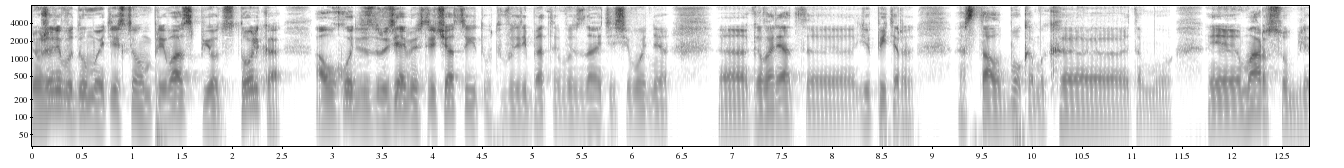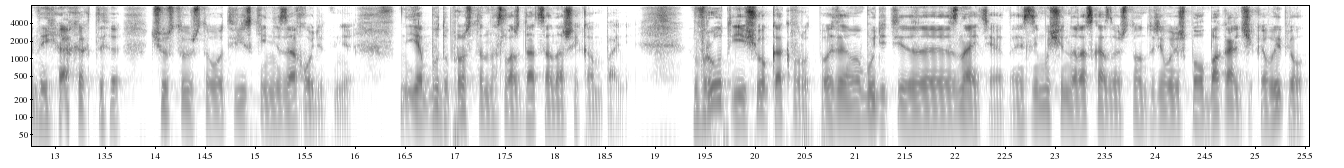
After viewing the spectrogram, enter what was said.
Неужели вы думаете, если он при вас пьет столько, а уходит с друзьями встречаться, и тут вы, ребята, вы знаете, сегодня э, говорят, э, Юпитер стал боком к э, этому э, Марсу, блин, и я как-то чувствую, что вот виски не заходит мне. Я буду просто наслаждаться нашей компанией. Врут еще как врут. Поэтому будете, э, знаете это. Если мужчина рассказывает, что он всего лишь пол бокальчика выпил,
